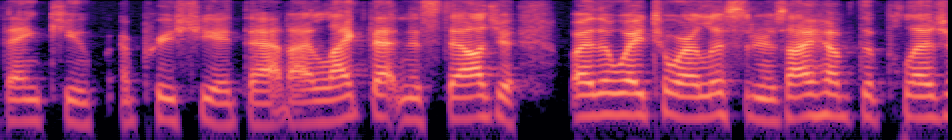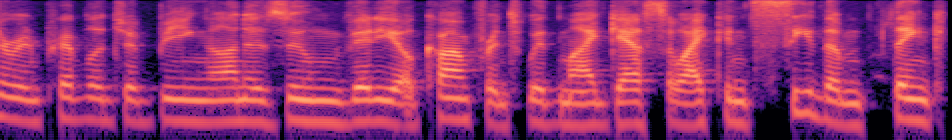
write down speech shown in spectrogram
Thank you. Appreciate that. I like that nostalgia. By the way, to our listeners, I have the pleasure and privilege of being on a Zoom video conference with my guests so I can see them think.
